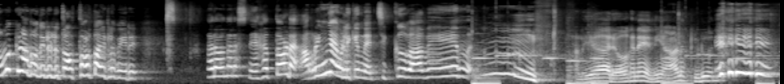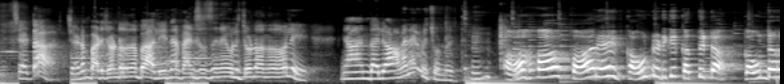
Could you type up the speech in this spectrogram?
നമുക്കാണ് തോന്നിയിട്ടുള്ളൂ തർത്തവർത്തായിട്ടുള്ള പേര്. നല്ല നല്ല സ്നേഹത്തോടെ അറിഞ്ഞ വിളിക്കുന്നേ. ചിക്കു വാവേന്ന്. അളിയാ രോഹനെ നീ ആൾ കിടു ചേട്ടാ ചേട്ടൻ പഠിച്ചോണ്ടിരുന്നപ്പോ അലീന ഫാൻസസിനെ വിളിച്ചോണ്ട് വന്നതുപോലെ ഞാൻ എന്തായാലും അവനെ വിളിച്ചോണ്ട് വരുത്തി. ആഹാ പാറേ. കൗണ്ടർ അടിക്കെ കത്തിട്ട കൗണ്ടർ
